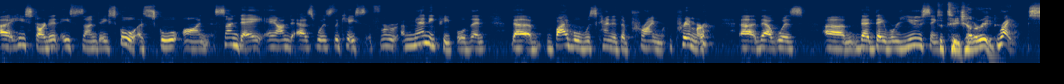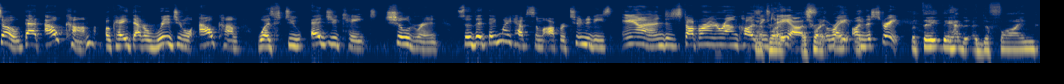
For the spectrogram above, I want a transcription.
uh, he started a Sunday school, a school on Sunday, and as was the case for many people, then the Bible was kind of the prime primer uh, that was um, that they were using to teach how to read. Right. So that outcome, okay, that original outcome was to educate children so that they might have some opportunities and stop running around causing That's right. chaos That's right. right on the street. But they they had a defined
